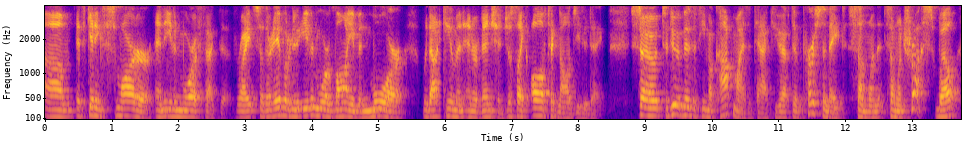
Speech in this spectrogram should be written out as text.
Um, it's getting smarter and even more effective, right? So they're able to do even more volume and more without human intervention, just like all of technology today. So to do a business email compromise attack, you have to impersonate someone that someone trusts. Well,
